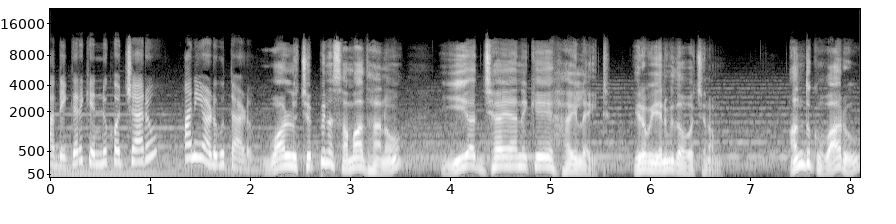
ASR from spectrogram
ఆ దగ్గరికి ఎందుకొచ్చారు? అని అడుగుతాడు. వాళ్ళు చెప్పిన సమాధానం ఈ అధ్యాయానికే హైలైట్. ఇరవై ఎనిమిదో వచనం. అందుకు వారు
